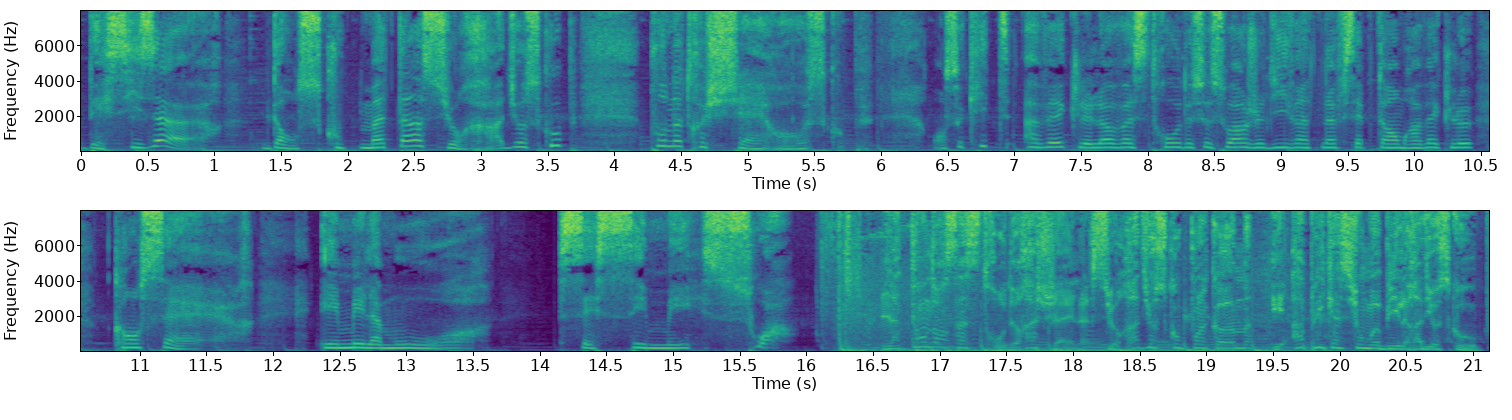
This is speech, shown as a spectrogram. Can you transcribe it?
dès 6 heures dans Scoop Matin sur Radio Scoop pour notre cher horoscope. On se quitte avec le Love Astro de ce soir jeudi 29 septembre avec le cancer. Aimez l'amour c'est s'aimer soi. La tendance astro de Rachel sur radioscope.com et application mobile Radioscope.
